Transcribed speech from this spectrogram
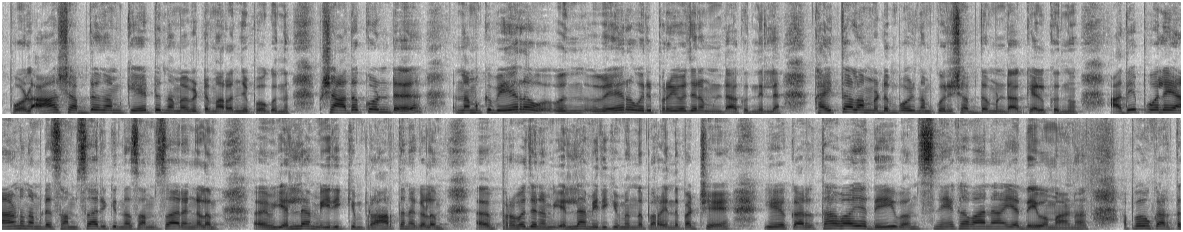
അപ്പോൾ ആ ശബ്ദം നാം കേട്ട് നമ്മെ വിട്ട് മറഞ്ഞു പോകുന്നു. പക്ഷെ അതൊകൊണ്ട് നമുക്ക് വേറെ വേറെ ഒരു പ്രയോജനം ഉണ്ടാക്കുന്നില്ല. കൈത്താളം ഇടുമ്പോൾ നമുക്കൊരു ശബ്ദം കേൾക്കുന്നു. കേൾക്കുന്നു അതേപോലെയാണ് നമ്മുടെ സംസാരിക്കുന്ന സംസാരങ്ങളും എല്ലാം ഇരിക്കും പ്രാർത്ഥനകളും പ്രവചനം എല്ലാം ഇരിക്കുമെന്ന് പറയുന്നത്. പക്ഷേ ഈ കർത്താവായ ദൈവം സ്നേഹവാനായ ദൈവമാണ്. അപ്പോൾ കർത്ത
